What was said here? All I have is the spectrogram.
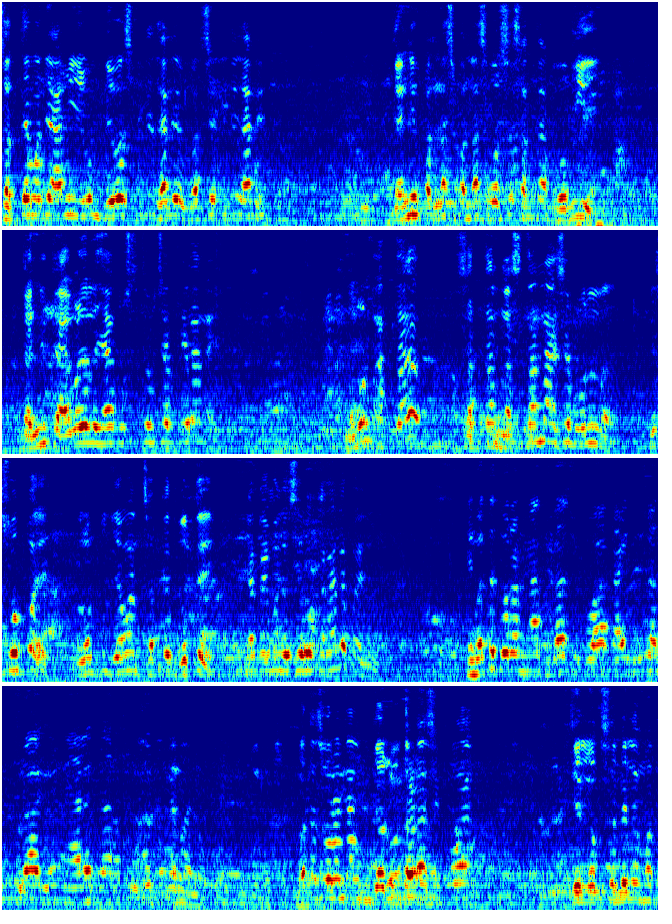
सत्तेमध्ये आम्ही येऊन दिवस किती झाले वर्ष किती झाले? ज्यांनी पन्नास पन्नास वर्ष सत्ता भोगली त्यांनी त्यावेळेला ह्या गोष्टीचा विचार केला नाही. म्हणून आता सत्ता नसताना असे बोलणं हे सोपं आहे. परंतु जेव्हा सत्तेत होते त्या टायमाला सर्व करायला पाहिजे मतचोरांना धडा शिकवा काही दिवसात पुरा घेऊन न्यायालयात जाणार मतचोरांना जरूर धडा शिकवा जे लोकसभेला मत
